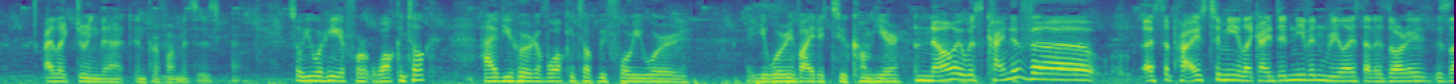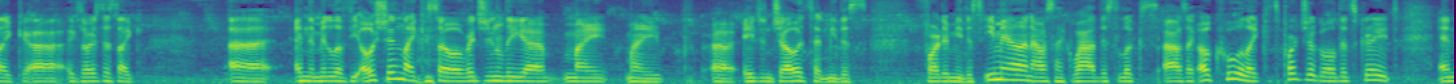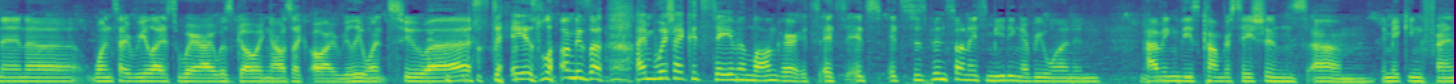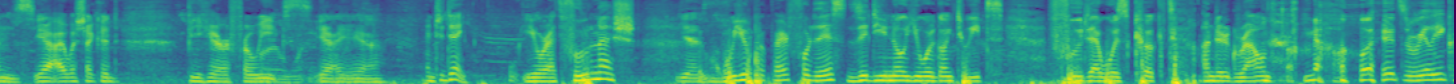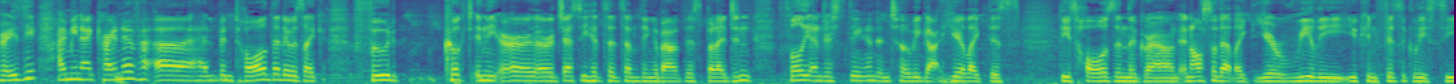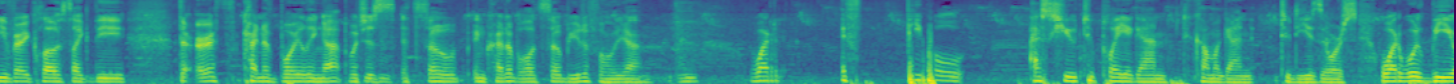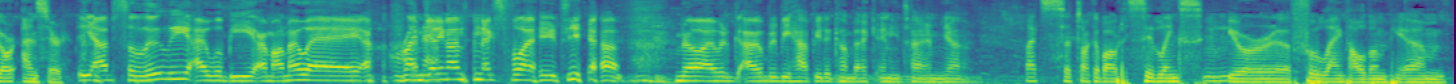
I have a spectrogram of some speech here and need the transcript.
I like doing that in performances. Yeah. So you were here for Walk and Talk. Have you heard of Walk and Talk before you were you were invited to come here? No, it was kind of uh, a surprise to me. Like I didn't even realize that Azores is like uh, Azores is like uh, in the middle of the ocean. Like so, originally uh, my my uh, agent Joe had sent me this forwarded me this email and I was like wow this looks I was like oh cool like it's Portugal that's great. And then uh, once I realized where I was going I was like oh I really want to uh, stay as long as I, I wish I could stay even longer. It's it's it's it's just been so nice meeting everyone and having these conversations um, and making friends. Yeah I wish I could be here for weeks yeah yeah yeah And today you were at Furnas. yes Were you prepared for this? Did you know you were going to eat food that was cooked underground? No, it's really crazy. I mean, I kind of uh, had been told that it was like food cooked in the earth, or Jesse had said something about this, but I didn't fully understand until we got here. Like this, these holes in the ground, and also that like you're really you can physically see very close, like the the earth kind of boiling up, which is mm-hmm. it's so incredible. It's so beautiful. Yeah. And what if people ask you to play again, to come again to the Azores? What will be your answer? Yeah, absolutely. I will be. I'm on my way. I'm now. getting on the next flight. Yeah. no, I would I would be happy to come back anytime. Yeah. Let's uh, talk about siblings. Mm-hmm. Your uh, full-length album. Um,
